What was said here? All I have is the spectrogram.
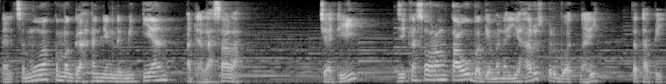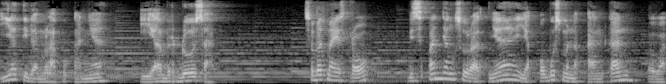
dan semua kemegahan yang demikian adalah salah. Jadi, jika seorang tahu bagaimana ia harus berbuat baik, tetapi ia tidak melakukannya, ia berdosa. Sobat Maestro, di sepanjang suratnya Yakobus menekankan bahwa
